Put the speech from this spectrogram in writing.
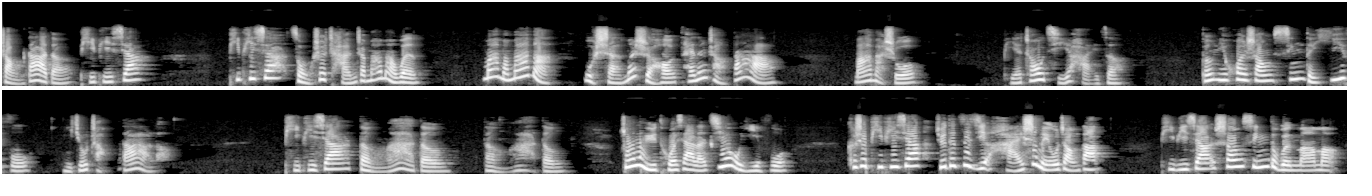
长大的皮皮虾。皮皮虾总是缠着妈妈问：“妈妈，妈妈，我什么时候才能长大啊？”妈妈说：“别着急，孩子，等你换上新的衣服，你就长大了。”皮皮虾等啊等，等啊等，终于脱下了旧衣服。可是皮皮虾觉得自己还是没有长大。皮皮虾伤心地问妈妈：“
